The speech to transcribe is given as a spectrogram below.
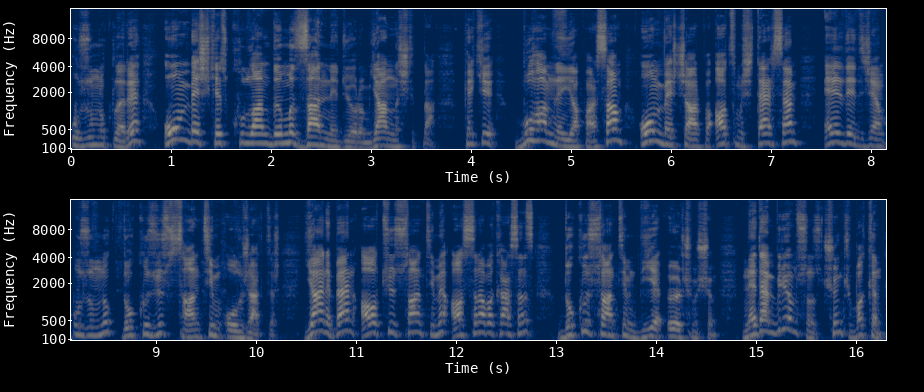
uzunlukları 15 kez kullandığımı zannediyorum yanlışlıkla. Peki bu hamleyi yaparsam 15 çarpı 60 dersem elde edeceğim uzunluk 900 santim olacaktır. Yani ben 600 santimi aslına bakarsanız 9 santim diye ölçmüşüm. Neden biliyor musunuz? Çünkü bakın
